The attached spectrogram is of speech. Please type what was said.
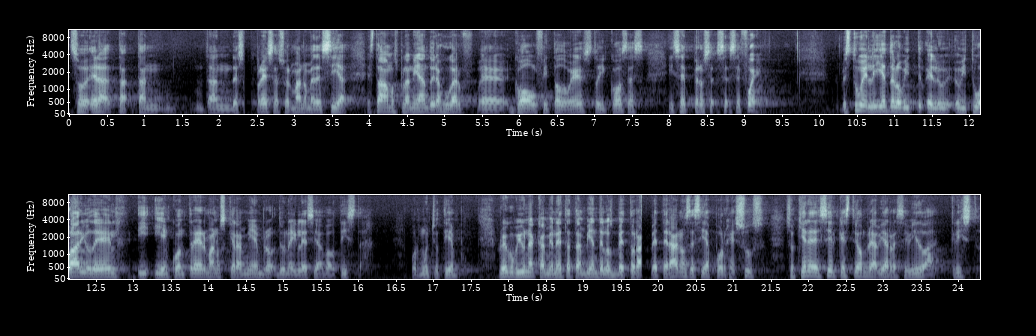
Eso era tan, tan de sorpresa, su hermano me decía, estábamos planeando ir a jugar eh, golf y todo esto y cosas, y se, pero se, fue. Estuve leyendo el, obituario de él y, encontré, hermanos, que era miembro de una iglesia bautista por mucho tiempo. Luego vi una camioneta también de los veteranos, decía por Jesús. Eso quiere decir que este hombre había recibido a Cristo.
